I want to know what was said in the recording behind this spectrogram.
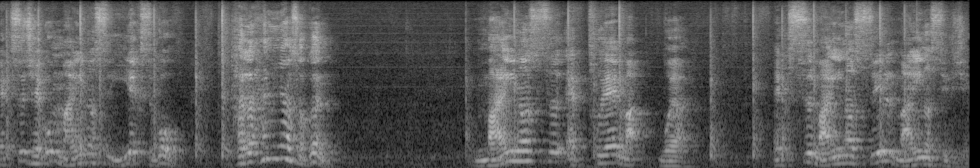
x제곱 마이너스 2x고, 다른 한 녀석은 마이너스 f의 마, 뭐야? x 마이너스 1 마이너스 1이지.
